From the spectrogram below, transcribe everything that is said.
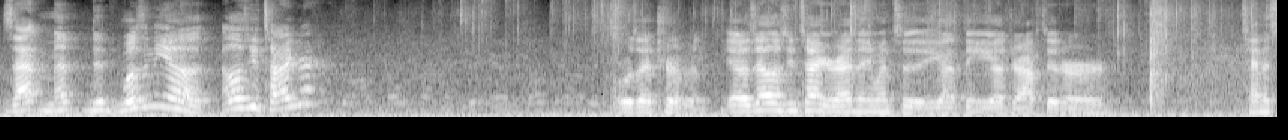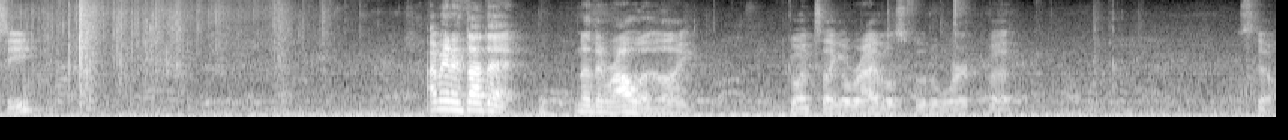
Is that meant? Did wasn't he a LSU Tiger? Or was I tripping? Yeah, it was LSU Tiger, right? Then he went to. You got. I think he got drafted or Tennessee. I mean, I thought that nothing wrong with like going to like a rival school to work, but still.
